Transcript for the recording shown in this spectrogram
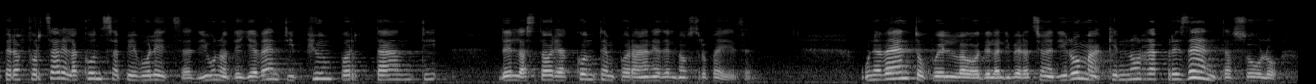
per rafforzare la consapevolezza di uno degli eventi più importanti della storia contemporanea del nostro Paese. Un evento, quello della liberazione di Roma, che non rappresenta solo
